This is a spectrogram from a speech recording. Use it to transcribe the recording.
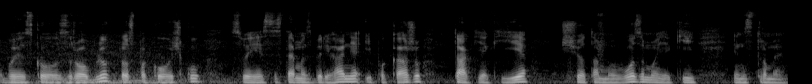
обов'язково зроблю розпаковочку своєї системи зберігання і покажу так, як є, що там ми возимо, який інструмент.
